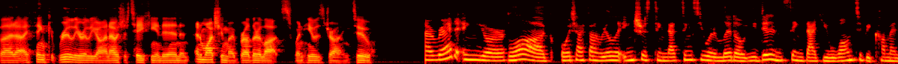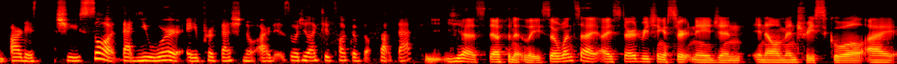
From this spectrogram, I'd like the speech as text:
But I think really early on, I was just taking it in and, and watching my brother lots when he was drawing too. I read in your blog, which I found really interesting, that since you were little, you didn't think that you want to become an artist. You thought that you were a professional artist. Would you like to talk about, about that? Yes, definitely. So once I, I started reaching a certain age in, in elementary school, I,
